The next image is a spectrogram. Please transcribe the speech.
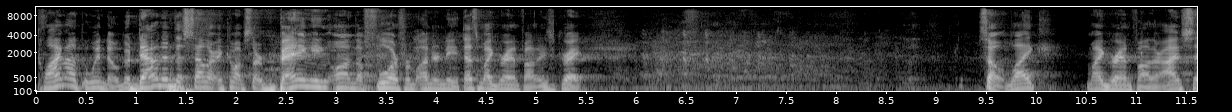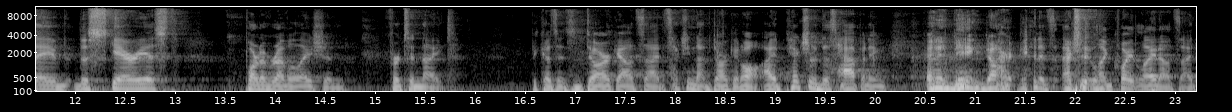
climb out the window, go down into the cellar, and come up, start banging on the floor from underneath. That's my grandfather. He's great. So, like my grandfather, I've saved the scariest part of Revelation for tonight because it's dark outside. It's actually not dark at all. I had pictured this happening and it being dark, and it's actually like quite light outside.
